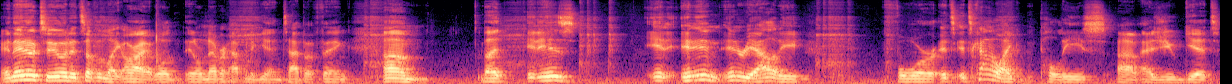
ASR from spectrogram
and they know too, and it's something like, all right, well, it'll never happen again, type of thing. Um, but it is, it, in in reality, for it's it's kind of like police uh, as you get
